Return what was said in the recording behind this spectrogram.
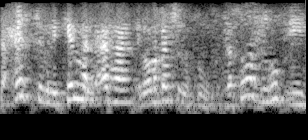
تحس من الكلمة اللي قالها إن هو ما كانش دكتور. بس هو الظروف إيه؟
